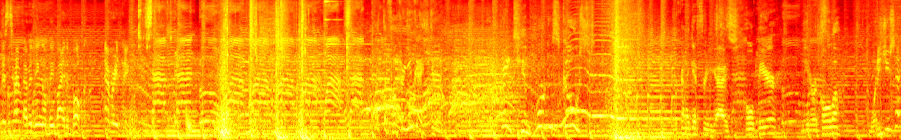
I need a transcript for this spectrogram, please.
This time, everything will be by the book. Everything. What the fuck are you guys doing? Great Tim Hortons ghost. What can I get for you guys? Cold beer, liter of cola. What did you say?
